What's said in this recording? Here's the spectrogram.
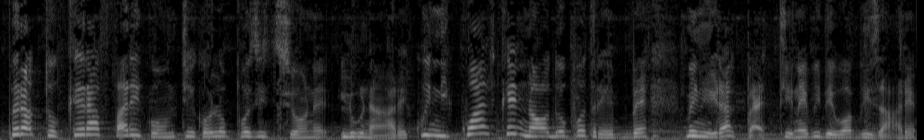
però toccherà fare i conti con l'opposizione lunare, quindi qualche nodo potrebbe venire al pettine, vi devo avvisare.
